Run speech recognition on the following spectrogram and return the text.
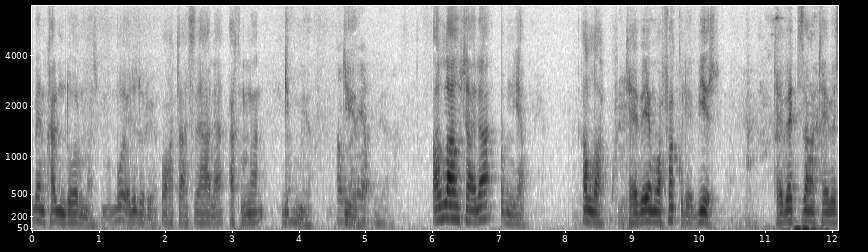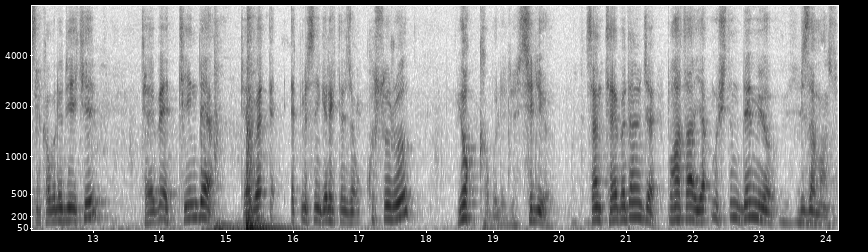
benim kalbim doğurmaz. Bu öyle duruyor. O hatası hala aklımdan gitmiyor Allah diyor. yapmıyor. Allahu Teala bunu yapmıyor. Allah tevbeye muvaffak kılıyor. Bir, tevbe ettiği zaman tevbesini kabul ediyor. İki, tevbe ettiğinde tevbe etmesini gerektirecek kusuru yok kabul ediyor, siliyor. Sen tevbeden önce bu hatayı yapmıştın demiyor bir zaman sonra.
